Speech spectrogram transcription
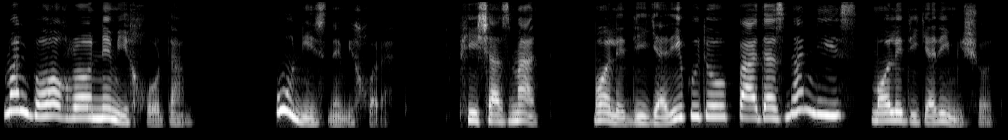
من باغ را نمیخوردم او نیز نمی‌خورد پیش از من مال دیگری بود و بعد از من نیز مال دیگری می‌شد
